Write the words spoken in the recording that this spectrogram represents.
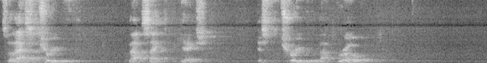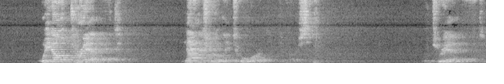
So that's the truth about sanctification. It's the truth about growing. We don't drift. naturally toward diversity. We drift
